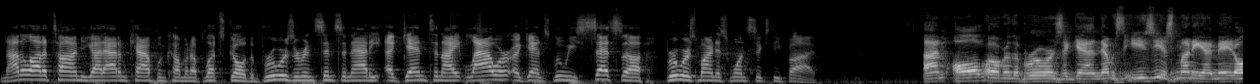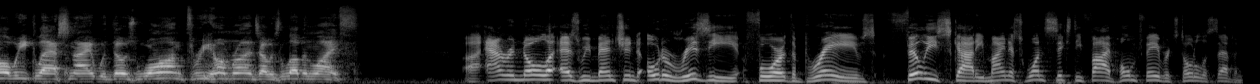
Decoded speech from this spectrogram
Not a lot of time. You got Adam Kaplan coming up. Let's go. The Brewers are in Cincinnati again tonight. Lauer against Luis Cessa. Brewers minus 165. I'm all over the Brewers again. That was the easiest money I made all week last night with those long three home runs. I was loving life. Uh, Aaron Nola, as we mentioned, Odorizzi for the Braves. Philly Scotty minus 165. Home favorites, total of seven.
